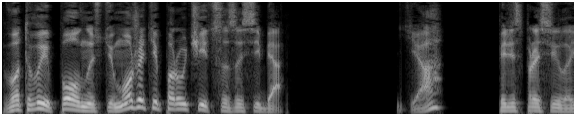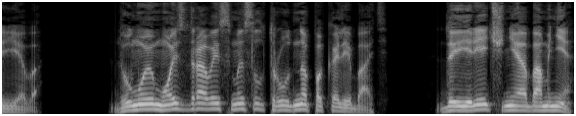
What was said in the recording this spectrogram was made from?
Вот вы полностью можете поручиться за себя? Я? переспросила Ева. Думаю, мой здравый смысл трудно поколебать. Да и речь не обо мне.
